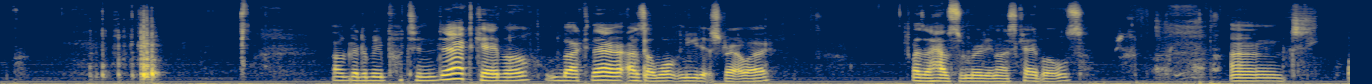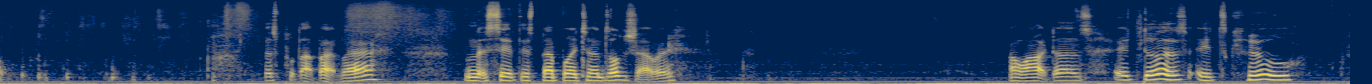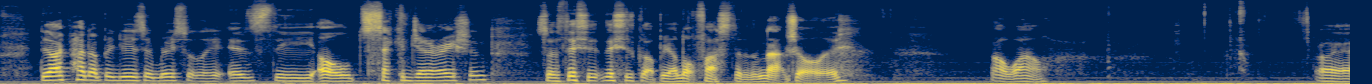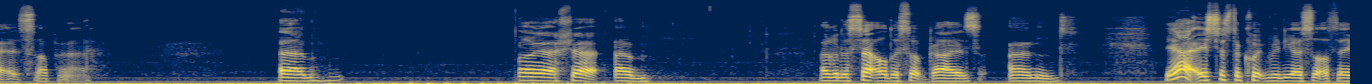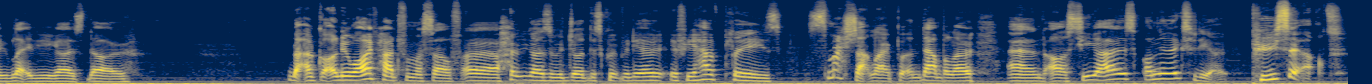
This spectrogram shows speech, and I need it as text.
I'm going to be putting that cable back there as I won't need it straight away. As I have some really nice cables. And let's put that back there. And let's see if this bad boy turns on shall we? Oh wow it does. It does. It's cool. The iPad I've been using recently is the old second generation so this is this has got to be a lot faster than that, surely. Oh wow. Oh yeah, it's up in. Um. Oh yeah, sure. Um. I'm gonna set all this up, guys, and yeah, it's just a quick video sort of thing, letting you guys know that I've got a new iPad for myself. Uh, I hope you guys have enjoyed this quick video. If you have, please smash that like button down below and I'll see you guys on the next video. Peace out.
